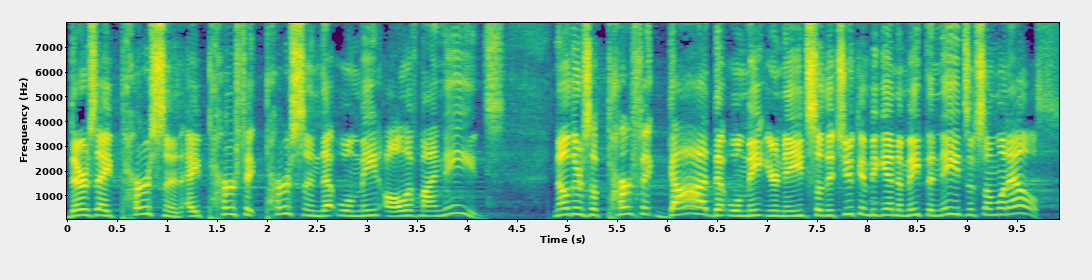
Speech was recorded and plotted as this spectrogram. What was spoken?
there's a person, a perfect person that will meet all of my needs. No, there's a perfect God that will meet your needs so that you can begin to meet the needs of someone else.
